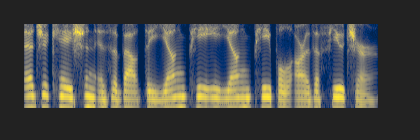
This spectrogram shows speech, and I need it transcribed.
Education is about the young PE young people are the future.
